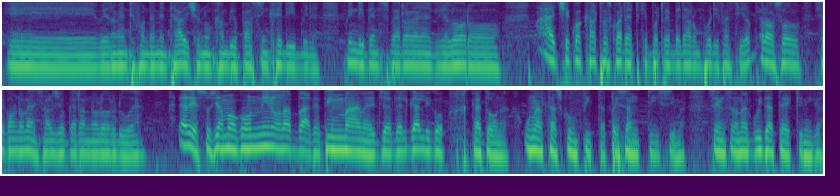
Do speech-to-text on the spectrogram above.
e veramente fondamentali, c'è un cambio passo incredibile, quindi penso però che loro, ah, c'è qualche altra squadra che potrebbe dare un po' di fastidio, però so, secondo me se lo giocheranno loro due. E adesso siamo con Nino Labate, team manager del Gallico Catona, un'altra sconfitta pesantissima, senza una guida tecnica.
